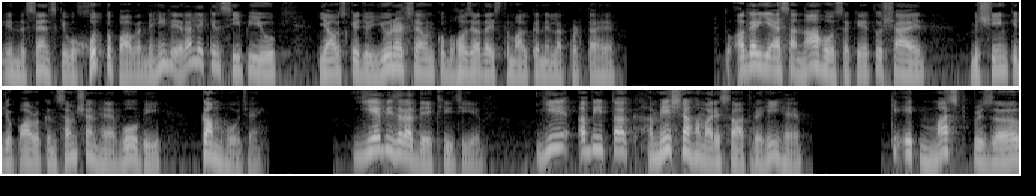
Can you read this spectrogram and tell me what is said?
ان دا سینس کہ وہ خود تو پاور نہیں لے رہا، لیکن سی پی یو یا اس کے جو یونٹس ہیں، ان کو بہت زیادہ استعمال کرنے لگ پڑتا ہے۔ تو اگر یہ ایسا نہ ہو سکے تو شاید مشین کی جو پاور کنسمپشن ہے وہ بھی کم ہو جائے۔ یہ بھی ذرا دیکھ لیجیے۔ یہ ابھی تک ہمیشہ ہمارے ساتھ رہی ہے کہ it must preserve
